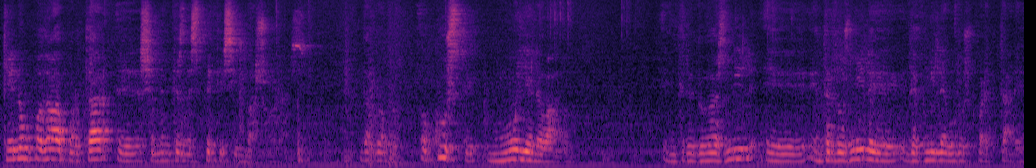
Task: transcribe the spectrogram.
que non poda aportar eh, sementes de especies invasoras. Da o custe moi elevado, entre 2.000 eh, entre 2.000 e 10.000 euros por hectárea.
